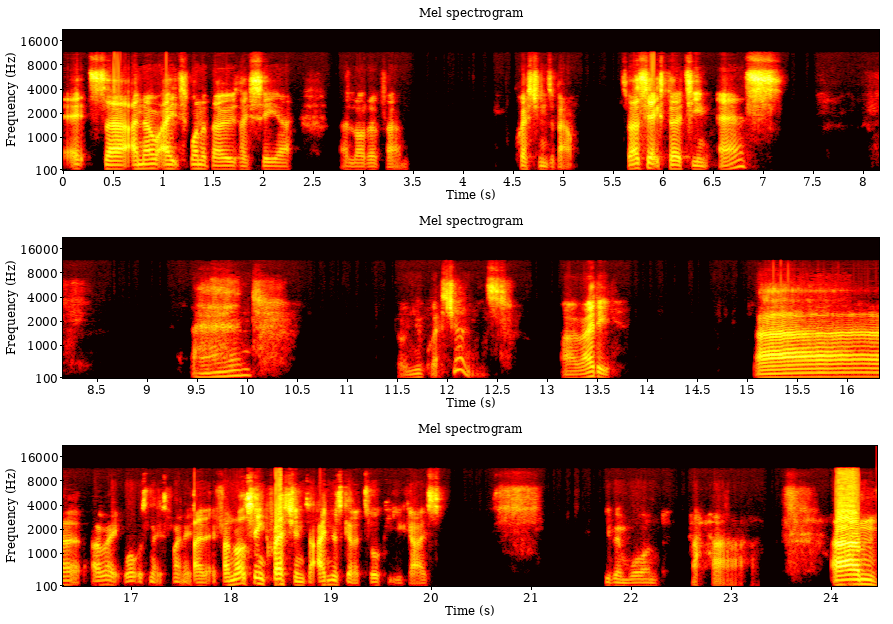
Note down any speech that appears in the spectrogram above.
it's, uh, I know it's one of those I see a, a lot of um, questions about. So that's the X13S. And no new questions. Alrighty. Uh, all right, what was next? If I'm not seeing questions, I'm just going to talk at you guys. You've been warned. Haha. um,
